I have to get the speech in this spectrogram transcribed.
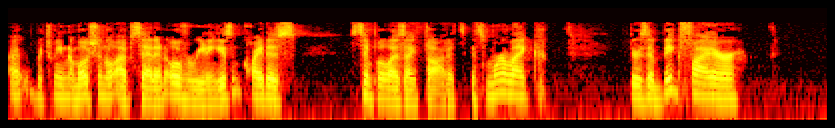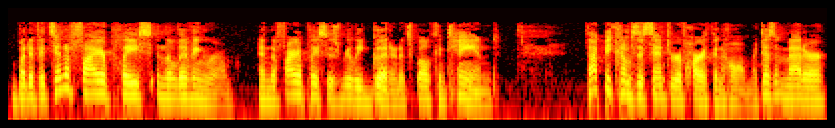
uh, between emotional upset and overeating isn't quite as simple as I thought. It's it's more like there's a big fire, but if it's in a fireplace in the living room and the fireplace is really good and it's well contained, that becomes the center of hearth and home. It doesn't matter,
